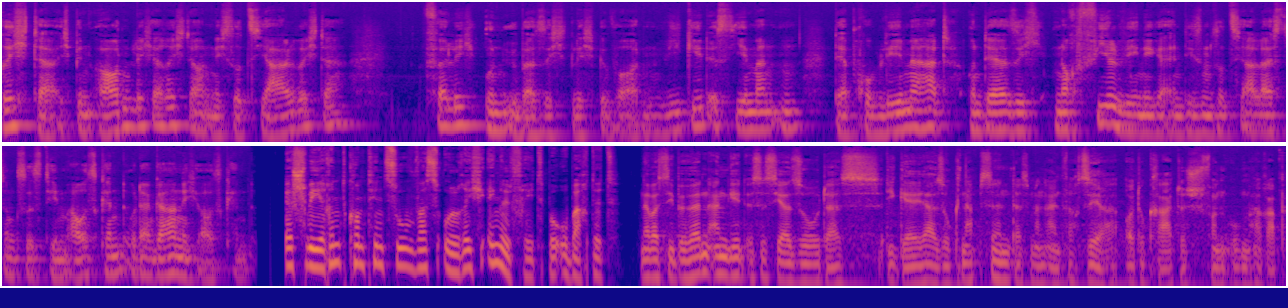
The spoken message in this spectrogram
Richter, ich bin ordentlicher Richter und nicht Sozialrichter, völlig unübersichtlich geworden. Wie geht es jemandem, der Probleme hat und der sich noch viel weniger in diesem Sozialleistungssystem auskennt oder gar nicht auskennt? Erschwerend kommt hinzu, was Ulrich Engelfried beobachtet. Na, was die Behörden angeht, ist es ja so, dass die Gelder so knapp sind, dass man einfach sehr autokratisch von oben herab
